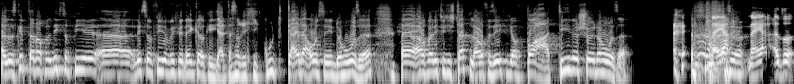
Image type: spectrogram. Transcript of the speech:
Also es gibt da noch nicht so viel, äh, nicht so viel, wo ich mir denke, okay, ja, das ist eine richtig gut geile aussehende Hose. Äh, auch wenn ich durch die Stadt laufe, sehe ich mich auf, boah, die eine schöne Hose. naja, also, naja, also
